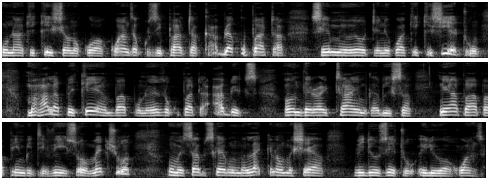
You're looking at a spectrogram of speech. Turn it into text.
unahakikisha unakuwa wa kwanza kuzipata kabla kupata sehemu yoyote. Ni kuhakikishia tu mahala pekee ambapo unaweza kupata updates on the right time kabisa ni hapa hapa Pimbi TV. So make sure umesubscribe, umelike na umeshare video zetu ili wa kwanza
